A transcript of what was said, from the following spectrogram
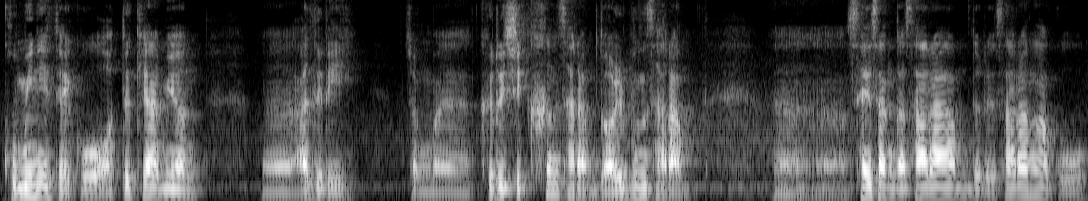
고민이 되고 어떻게 하면 어, 아들이 정말 그릇이 큰 사람, 넓은 사람, 어, 세상과 사람들을 사랑하고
